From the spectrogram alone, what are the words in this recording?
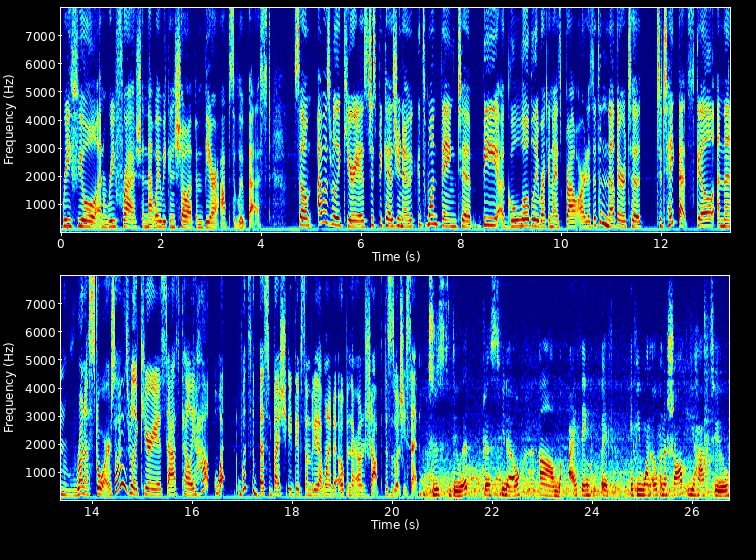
refuel and refresh, and that way we can show up and be our absolute best. So I was really curious just because, you know, it's one thing to be a globally recognized brow artist, it's another to to take that skill and then run a store. So I was really curious to ask Kelley how what what's the best advice you could give somebody that wanted to open their own shop? This is what she said. Just do it. Just you know, um, I think if if you want to open a shop, you have to.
